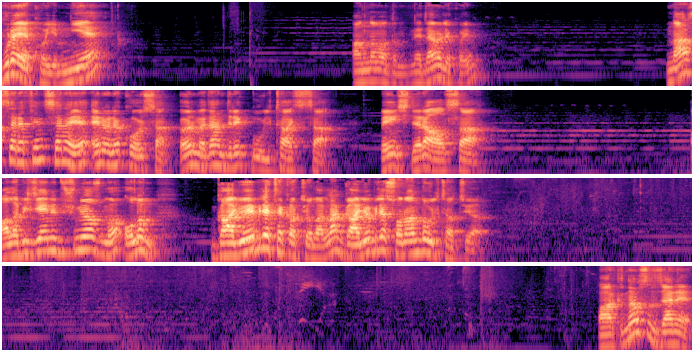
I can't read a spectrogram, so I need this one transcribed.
Buraya koyayım. Niye? Anlamadım. Neden öyle koyayım? Nar Seraph'in Sena'yı en öne koysan, ölmeden direkt bu ulti açsa, benchleri alsa, alabileceğini düşünüyoruz mu? Oğlum, Galio'ya bile tek atıyorlar lan. Galio bile son anda ulti atıyor. Farkında mısınız? Yani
